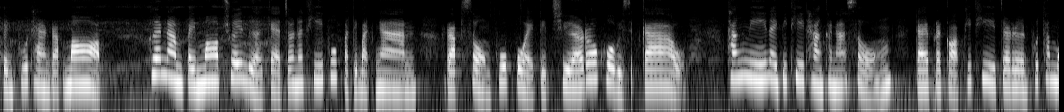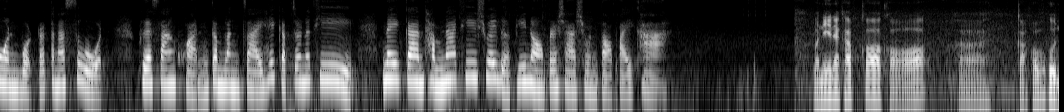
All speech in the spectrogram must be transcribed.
เป็นผู้แทนรับมอบ เพื่อนำไปมอบช่วยเหลือแก่เจ้าหน้าที่ผู้ปฏิบัติงาน รับส่งผู้ป่วยติดเชื้อโรคโควิด -19 ทั้งนี้ในพิธีทางคณะสงฆ์ได้ประกอบพิธีเจริญพุทธมนต์บทรัตนสูตร เพื่อสร้างขวัญกำลังใจให้กับเจ้าหน้าที่ ในการทำหน้าที่ช่วยเหลือพี่น้องประชาชนต่อไปค่ะ วันนี้นะครับก็ขออกราบขอบพระคุณ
